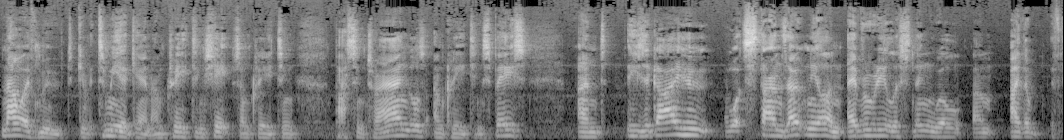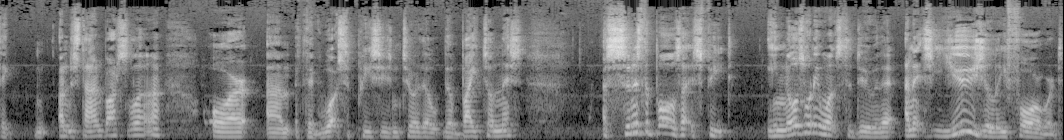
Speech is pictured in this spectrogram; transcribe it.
Now I've moved. Give it to me again. I'm creating shapes. I'm creating passing triangles. I'm creating space. And he's a guy who, what stands out, Neil, and everybody listening will um, either, if they understand Barcelona or um, if they've watched the preseason tour, they'll, they'll bite on this. As soon as the ball's at his feet, he knows what he wants to do with it, and it's usually forward.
